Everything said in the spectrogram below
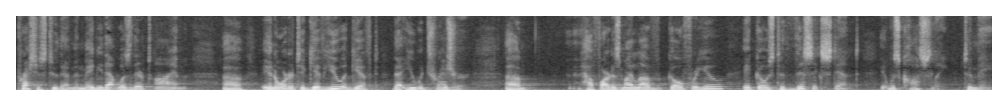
precious to them, and maybe that was their time, uh, in order to give you a gift that you would treasure. Um, how far does my love go for you? It goes to this extent. It was costly to me.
